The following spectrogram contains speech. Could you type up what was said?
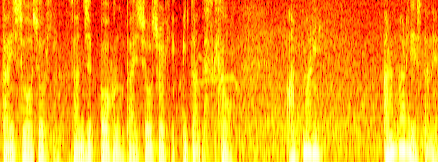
対象商品30%オフの対象商品見たんですけどあんまりあんまりでしたね。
